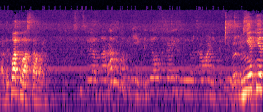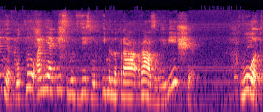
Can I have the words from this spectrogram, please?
адекватного основания. Нет, нет, нет. Вот, ну, они описывают здесь вот именно про разовые вещи. Вот.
